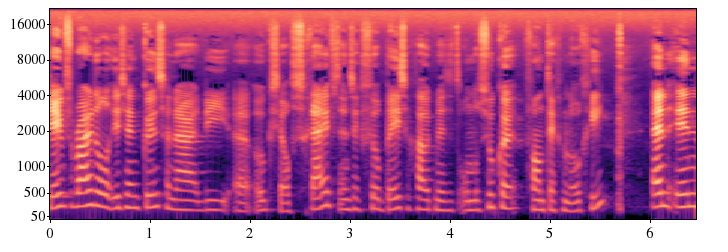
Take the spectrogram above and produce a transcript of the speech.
James Bridle is een kunstenaar die uh, ook zelf schrijft en zich veel bezighoudt met het onderzoeken van technologie. En in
